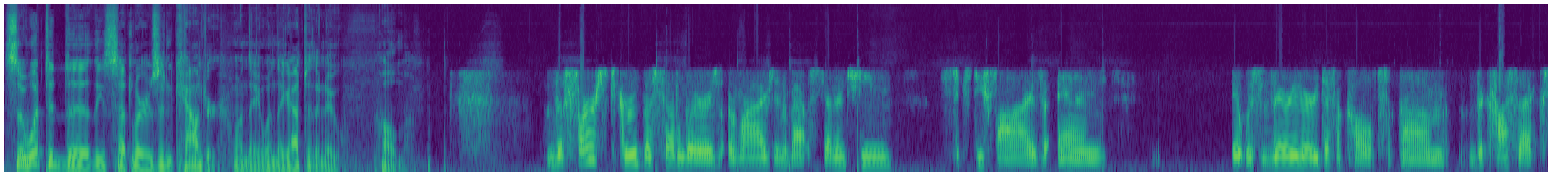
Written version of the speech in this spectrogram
So, what did the, these settlers encounter when they when they got to the new home? The first group of settlers arrived in about 1765, and it was very very difficult. Um, the Cossacks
